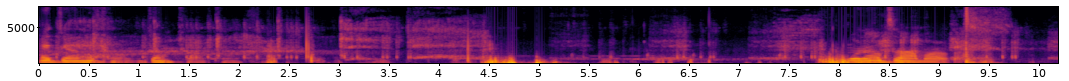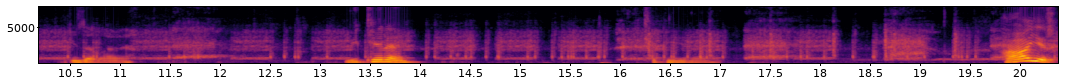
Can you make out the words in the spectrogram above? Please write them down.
Ne canı çaldı. Can çaldı. 16 ama var. Güzel abi. Bir kere. Çok iyi be. Hayır.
